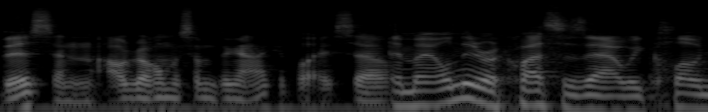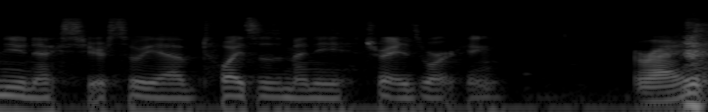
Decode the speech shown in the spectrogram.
this and I'll go home with something I could play. So And my only request is that we clone you next year so we have twice as many trades working. Right.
